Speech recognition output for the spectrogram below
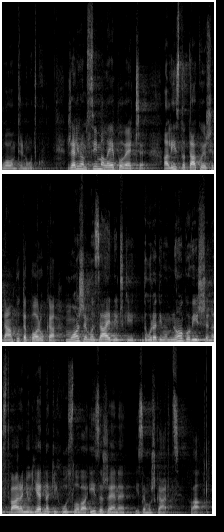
u ovom trenutku. Želim vam svima lepo veče, ali isto tako još jedan puta poruka, možemo zajednički da uradimo mnogo više na stvaranju jednakih uslova i za žene i za muškarce. Hvala.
